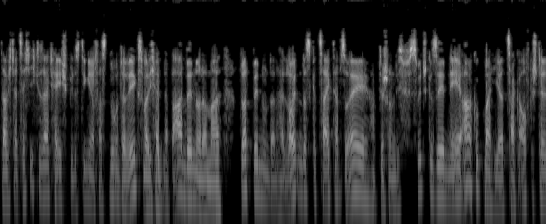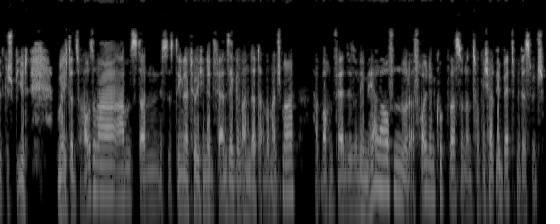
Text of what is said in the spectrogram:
Da habe ich tatsächlich gesagt, hey, ich spiele das Ding ja fast nur unterwegs, weil ich halt in der Bahn bin oder mal dort bin und dann halt Leuten das gezeigt habe, so, ey, habt ihr schon die Switch gesehen? Nee, ah, guck mal hier, zack, aufgestellt, gespielt. Und wenn ich dann zu Hause war abends, dann ist das Ding natürlich in den Fernseher gewandert. Aber manchmal hab auch einen Fernseher so nebenher laufen oder Freundin guckt was und dann zocke ich halt im Bett mit der Switch.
